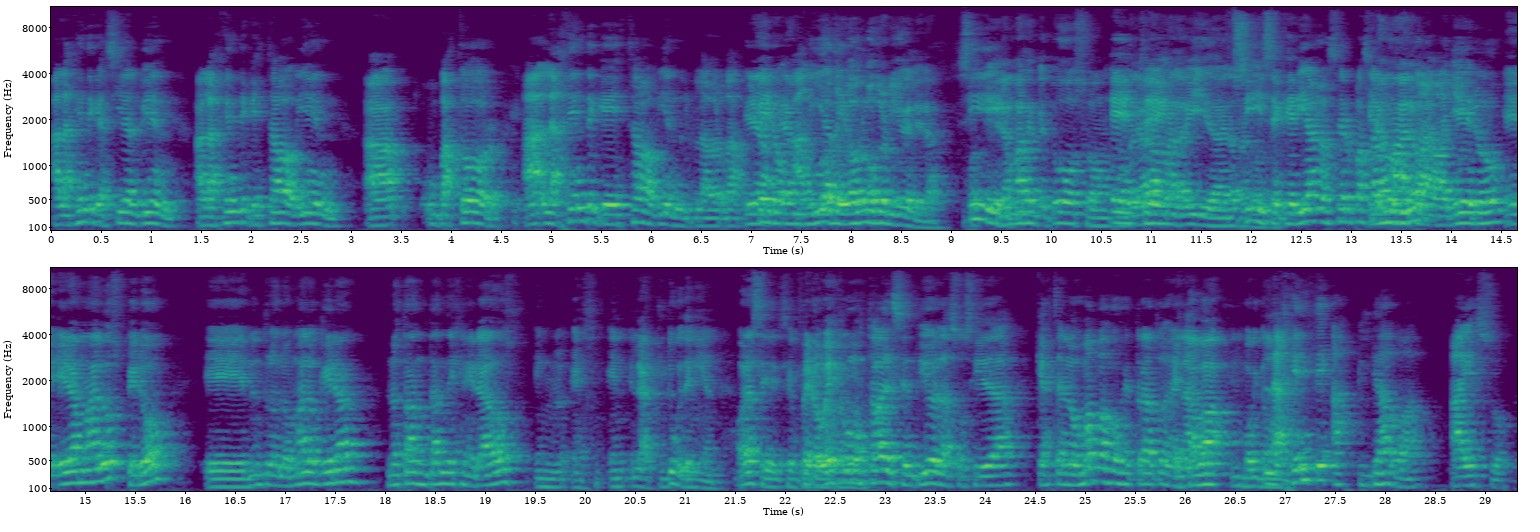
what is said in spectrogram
a la gente que hacía el bien, a la gente que estaba bien, a un pastor, a la gente que estaba bien, la verdad. Pero a día otro, de hoy. Otro nivel era. Sí. Era más respetuoso, este, era mala vida. sí, se querían hacer pasar por un caballero. Eh, eran malos, pero eh, dentro de lo malo que eran, no estaban tan degenerados en, en, la actitud que tenían. Ahora se. se pero ves cómo estaba el sentido de la sociedad, que hasta en los más bajos estratos de la, la gente aspiraba a eso.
